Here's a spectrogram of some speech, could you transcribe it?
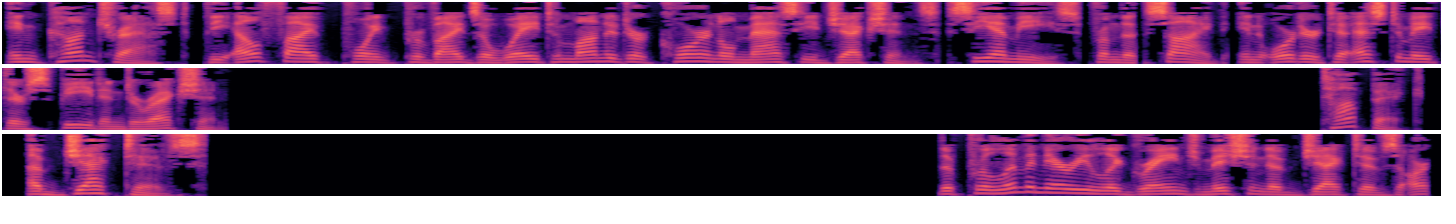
In contrast, the L5 point provides a way to monitor coronal mass ejections CMEs from the side in order to estimate their speed and direction. Objectives The preliminary Lagrange mission objectives are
